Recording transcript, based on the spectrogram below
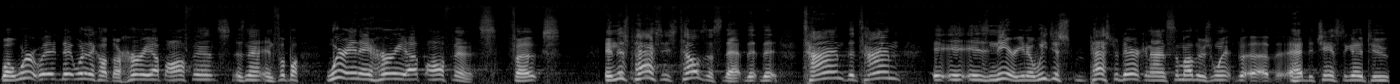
Well, we're, what do they call it? The hurry up offense, isn't that in football? We're in a hurry up offense, folks. And this passage tells us that, that, that time, the time is near. You know, we just, Pastor Derek and I and some others went, uh, had the chance to go to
